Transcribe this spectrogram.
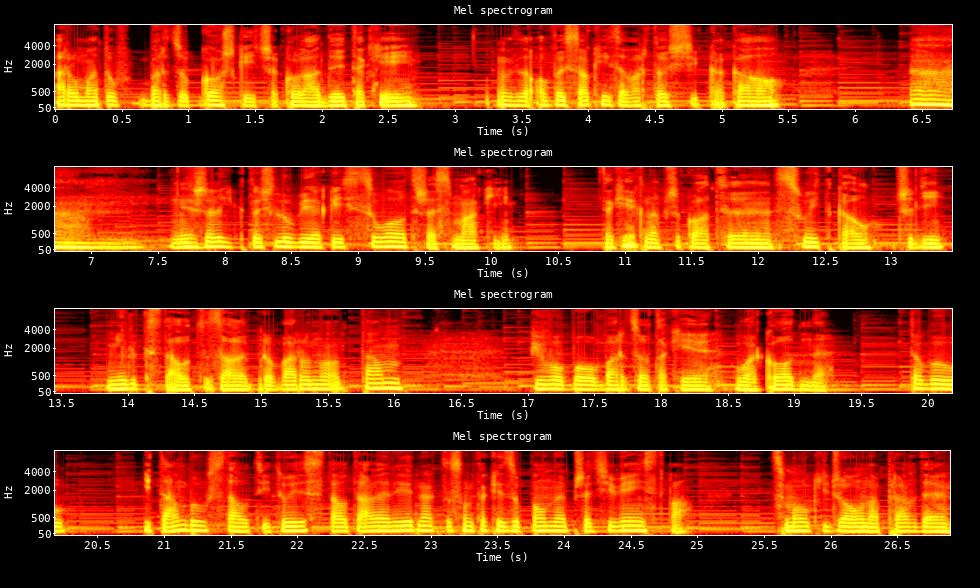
aromatów bardzo gorzkiej czekolady, takiej o wysokiej zawartości kakao. Jeżeli ktoś lubi jakieś słodsze smaki, takie jak na przykład e, Sweet Cow, czyli Milk Stout z Alebrowaru, no tam piwo było bardzo takie łagodne. To był i tam był stout, i tu jest stout, ale jednak to są takie zupełne przeciwieństwa. Smoky Joe naprawdę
